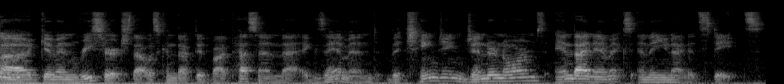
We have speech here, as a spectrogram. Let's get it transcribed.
uh, given research that was conducted by Pessin that examined the changing gender norms and dynamics in the United States.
